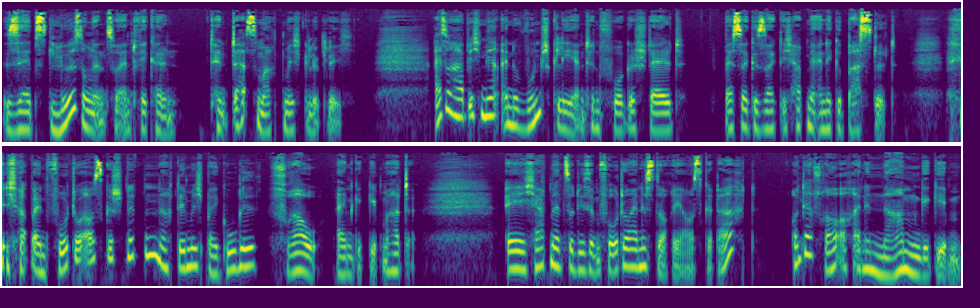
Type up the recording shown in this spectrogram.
selbst Lösungen zu entwickeln. Denn das macht mich glücklich. Also habe ich mir eine Wunschklientin vorgestellt. Besser gesagt, ich habe mir eine gebastelt. Ich habe ein Foto ausgeschnitten, nachdem ich bei Google Frau eingegeben hatte. Ich habe mir zu diesem Foto eine Story ausgedacht und der Frau auch einen Namen gegeben.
